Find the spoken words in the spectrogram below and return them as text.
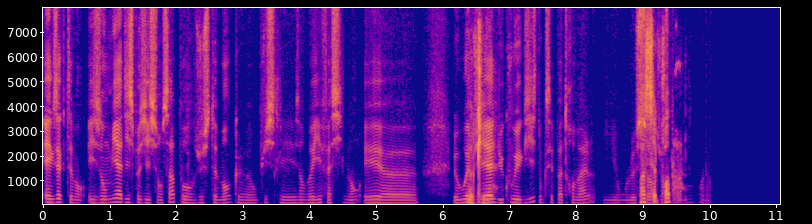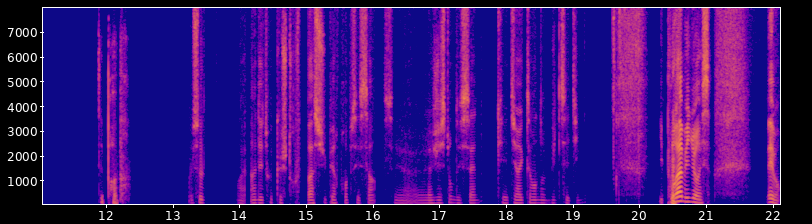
exactement, ils ont mis à disposition ça pour justement qu'on puisse les envoyer facilement. Et euh, le. WebGL du coup existe, donc c'est pas trop mal. Et on le Ouais, c'est propre. Voilà. C'est propre. Le seul- ouais, un des trucs que je trouve pas super propre, c'est ça. C'est euh, la gestion des scènes qui est directement dans le build setting. Il pourrait améliorer ça. Mais bon,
